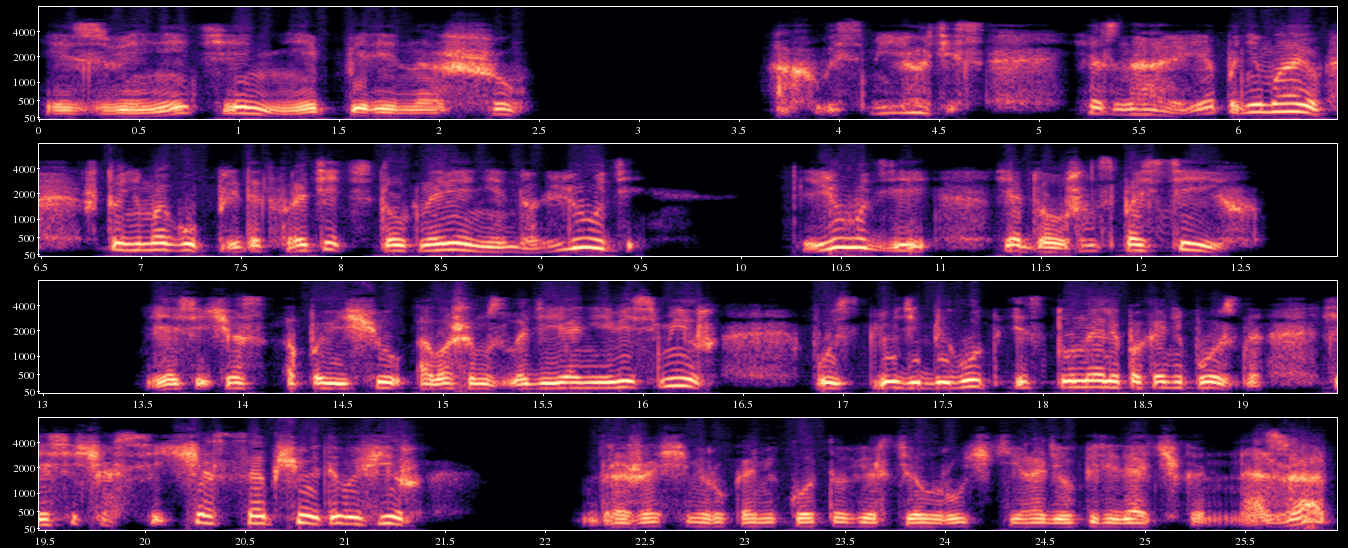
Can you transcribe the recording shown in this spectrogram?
извините, не переношу. Ах, вы смеетесь! Я знаю, я понимаю, что не могу предотвратить столкновение, но люди, люди, я должен спасти их. Я сейчас оповещу о вашем злодеянии весь мир. Пусть люди бегут из туннеля, пока не поздно. Я сейчас, сейчас сообщу это в эфир. Дрожащими руками Кото вертел ручки радиопередатчика. «Назад!»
